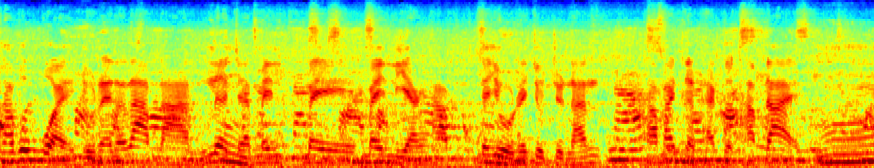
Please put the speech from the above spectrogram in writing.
ถ้าผู้ป่วยอยู่ในระดับนานเลือดจะไม่ไม่ไม่เลี้ยงครับ จะอยู่ในจุดจุดๆนั้นทำให้เกิดแผลกดทับได้อืม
